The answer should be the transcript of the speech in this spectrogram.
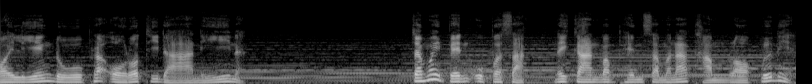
อยเลี้ยงดูพระโอรสธิดานี้น่ะจะไม่เป็นอุปสรรคในการบำเพ็ญสมณธรรมหรอกหรือเนี่ย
